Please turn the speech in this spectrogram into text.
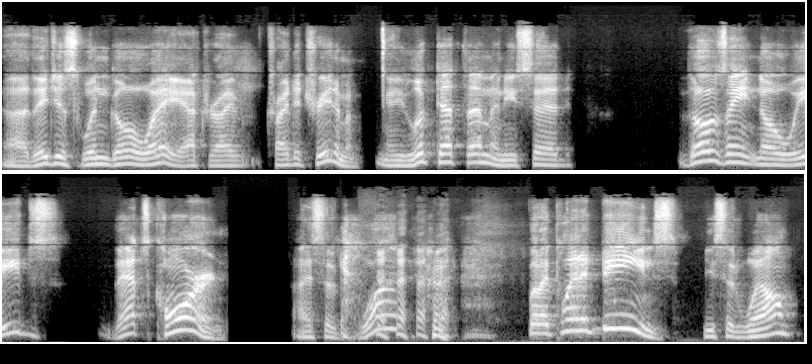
Uh, they just wouldn't go away after I tried to treat them. And he looked at them and he said, "Those ain't no weeds. That's corn." I said, "What?" but I planted beans. He said, "Well,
